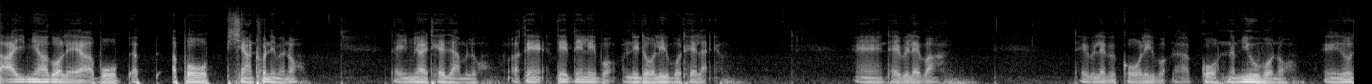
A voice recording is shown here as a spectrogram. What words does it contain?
တာကြီးများသွားလဲအပေါ်အပေါ် ဖြန်ထွက်နေမယ်နော်ဒါအများကြီးထည့်ကြမလို့အသင်အသင်တင်းလေးပေါ့အနေတော်လေးပေါ့ထည့်လိုက်အဲထည့်ပေးလိုက်ပါထည့်ပေးလိုက်ပဲကော်လေးပေါ့ဒါကော်နှမျိုးပေါ့နော်အဲဆို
